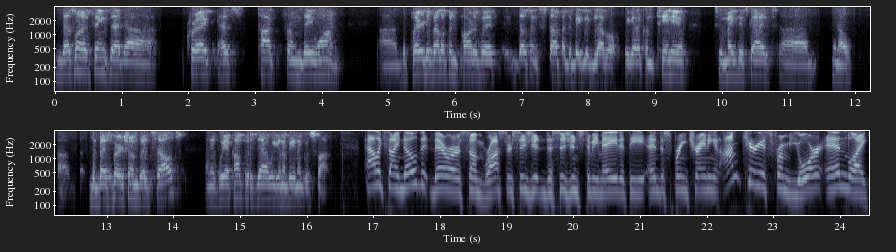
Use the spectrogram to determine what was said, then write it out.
That's one of the things that uh, Craig has talked from day one. Uh, the player development part of it doesn't stop at the big league level. We got to continue to make these guys, uh, you know, uh, the best version of themselves. And if we accomplish that, we're going to be in a good spot. Alex, I know that there are some roster decisions to be made at the end of spring training, and I'm curious from your end, like,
